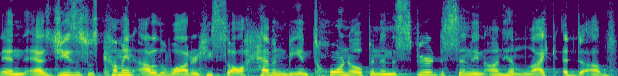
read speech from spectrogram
and as Jesus was coming out of the water, he saw heaven being torn open and the Spirit descending on him like a dove.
